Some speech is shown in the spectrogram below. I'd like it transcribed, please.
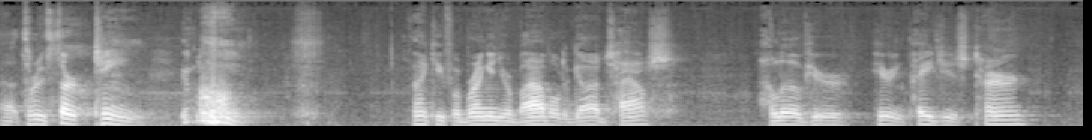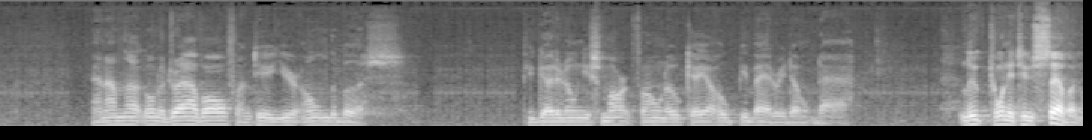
uh, through 13. Thank you for bringing your Bible to God's house. I love hear, hearing pages turn, and I'm not going to drive off until you're on the bus. You got it on your smartphone, okay, I hope your battery don't die. Luke 22 7.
